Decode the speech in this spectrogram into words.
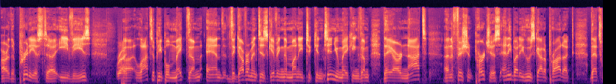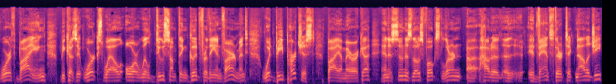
are the prettiest uh, EVs. Right. Uh, lots of people make them, and the government is giving them money to continue making them. They are not an efficient purchase. Anybody who's got a product that's worth buying because it works well or will do something good for the environment would be purchased by America. And as soon as those folks learn uh, how to uh, advance their technology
